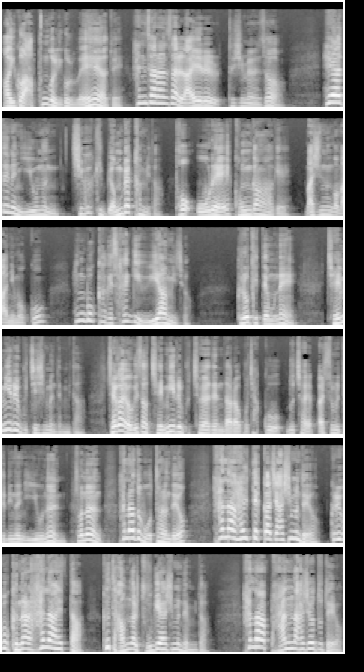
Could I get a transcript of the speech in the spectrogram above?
아, 이거 아픈 걸 이걸 왜 해야 돼? 한살 한 살 나이를 드시면서 해야 되는 이유는 지극히 명백합니다. 더 오래 건강하게 맛있는 거 많이 먹고 행복하게 살기 위함이죠. 그렇기 때문에 재미를 붙이시면 됩니다. 제가 여기서 재미를 붙여야 된다라고 자꾸 누차 말씀을 드리는 이유는 저는 하나도 못 하는데요. 하나 할 때까지 하시면 돼요. 그리고 그날 하나 했다. 그 다음날 두 개 하시면 됩니다. 하나 반 하셔도 돼요.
